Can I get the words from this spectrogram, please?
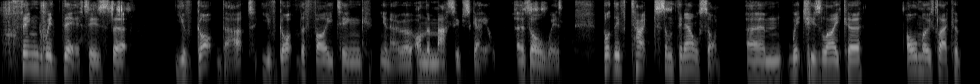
thing with this is that you've got that, you've got the fighting, you know, on the massive scale as always, but they've tacked something else on, um, which is like a almost like a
